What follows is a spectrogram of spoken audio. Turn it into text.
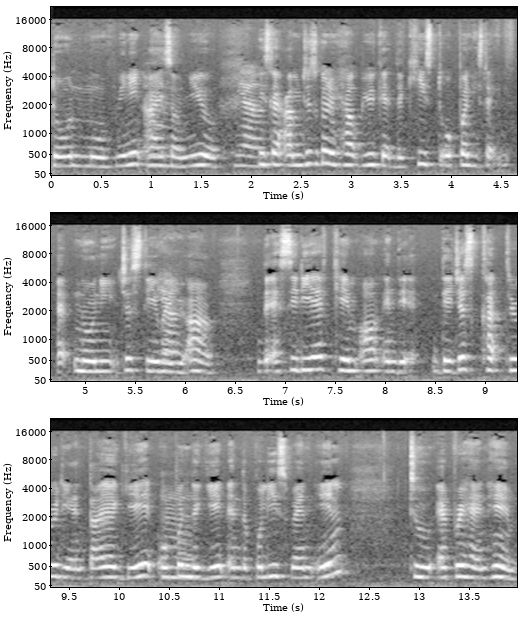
don't move. We need eyes Mm. on you. Yeah. He's like, I'm just gonna help you get the keys to open. He's like, "Uh, no need, just stay where you are. The SCDF came out and they they just cut through the entire gate, opened Mm. the gate, and the police went in to apprehend him.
